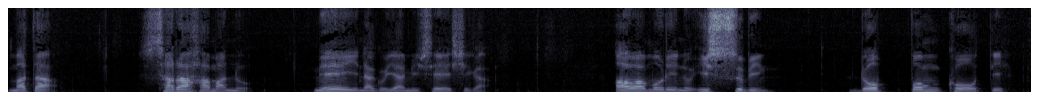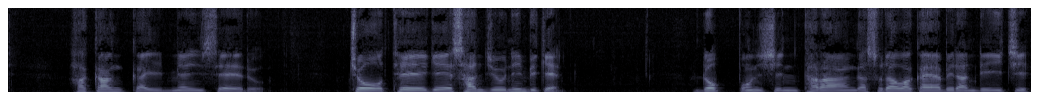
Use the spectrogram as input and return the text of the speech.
またさらはまぬ名医なぐ闇静止が泡盛の一須瓶六本コーティ破壊会面セール超定芸三十人美見六本心タランがすらわかやびらんりいち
